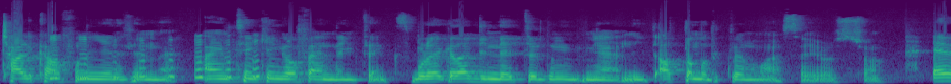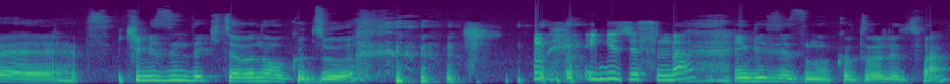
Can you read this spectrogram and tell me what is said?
Charlie Kaufman'ın yeni filmi. I'm thinking of ending things. Buraya kadar dinlettirdim yani. Atlamadıklarını varsayıyoruz şu an. Evet. ikimizin de kitabını okuduğu, İngilizcesinden. İngilizcesini okuduğu lütfen.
